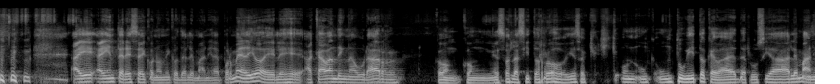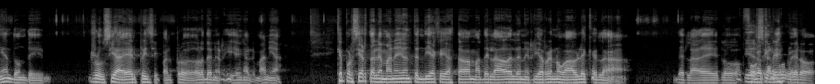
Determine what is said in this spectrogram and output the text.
hay, hay, intereses económicos de Alemania de por medio. Él acaban de inaugurar con, con, esos lacitos rojos y eso, un, un, un, tubito que va desde Rusia a Alemania, en donde Rusia es el principal proveedor de energía en Alemania. Que por cierto, Alemania yo entendía que ya estaba más del lado de la energía renovable que la de, la de los fósiles, pero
